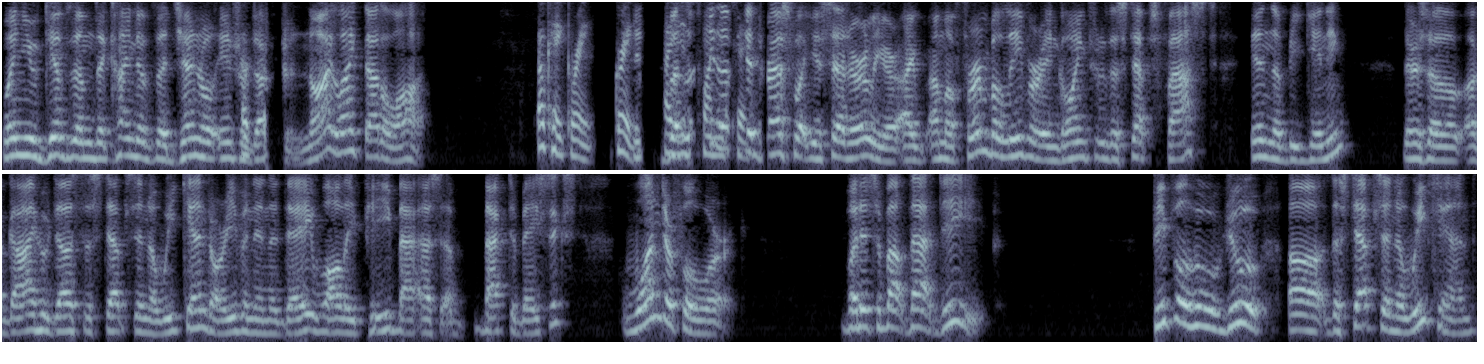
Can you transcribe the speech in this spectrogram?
When you give them the kind of the general introduction. No, I like that a lot. Okay, great, great. I just let wanted to, address what you said earlier. I, I'm a firm believer in going through the steps fast in the beginning. There's a, a guy who does the steps in a weekend or even in a day, Wally P, back, uh, back to basics. Wonderful work. But it's about that deep. People who do uh, the steps in a weekend,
